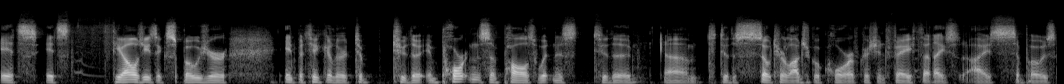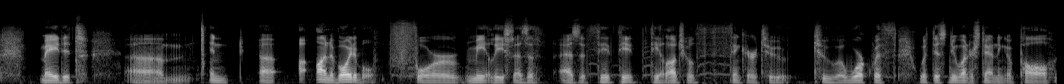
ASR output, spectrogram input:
it's it's theology's exposure, in particular, to to the importance of Paul's witness to the um, to, the soteriological core of Christian faith that I, I suppose made it um, in, uh, unavoidable for me at least as a as a the- the- theological thinker to to uh, work with with this new understanding of Paul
